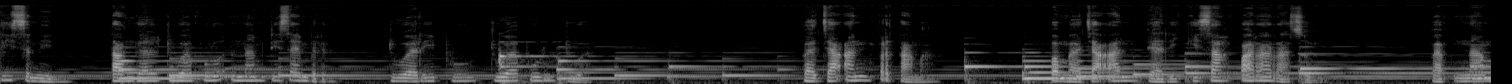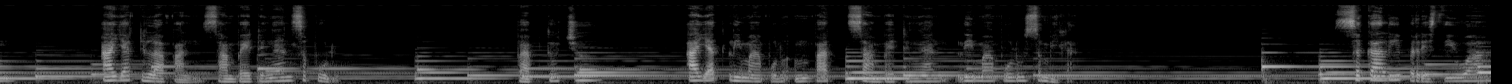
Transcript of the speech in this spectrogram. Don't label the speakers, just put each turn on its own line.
Hari Senin, tanggal 26 Desember 2022. Bacaan pertama. Pembacaan dari Kisah Para Rasul. Bab 6 ayat 8 sampai dengan 10. Bab 7 ayat 54 sampai dengan 59. Sekali peristiwa,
